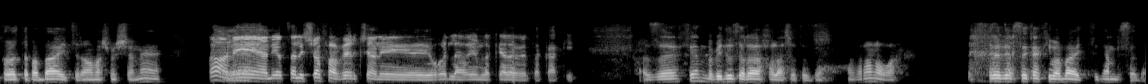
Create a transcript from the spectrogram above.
כל אתה בבית, זה לא ממש משנה. לא, אני, אני יוצא לשאוף אוויר כשאני יורד להרים לכלב את הקקי. אז כן, בבידוד אתה לא יכול לעשות את זה, אבל לא נורא. כלב יעשה קקי בבית, זה גם בסדר.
